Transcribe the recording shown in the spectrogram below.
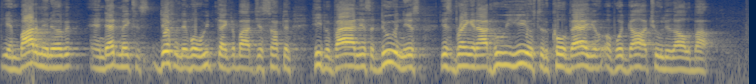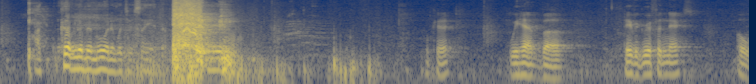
the embodiment of it, and that makes it different than what we think about just something he providing this or doing this. Just bringing out who he is to the core value of what God truly is all about. I cover a little bit more than what you're saying. Okay. We have uh, David Griffin next. Oh,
